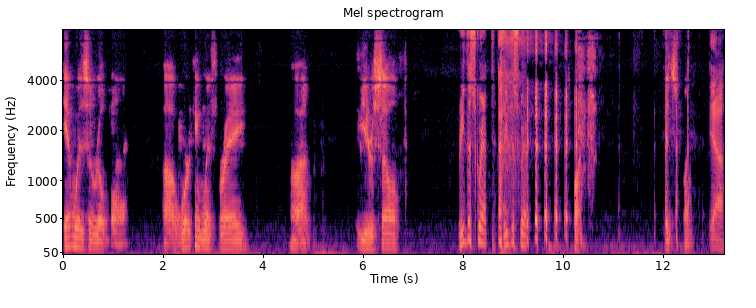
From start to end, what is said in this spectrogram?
It was a real ball. Uh, working with Ray, uh, yourself, read the script. Read the script. it's fun. it's fun. Yeah.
